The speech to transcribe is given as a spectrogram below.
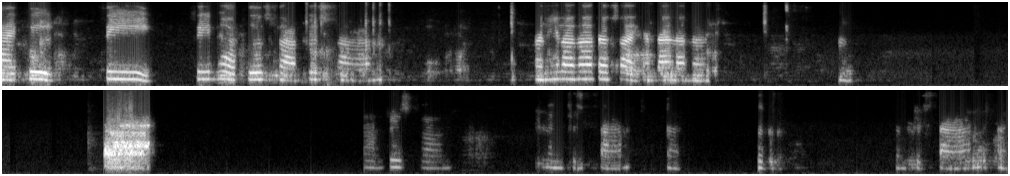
ได้คือ c c บวกคือสามจุดสามอันนี้เราน่าจะใส่กันได้แล้วนะสามจุดสามหนึ่งจุดสามหนึ่งจุดสามสาม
